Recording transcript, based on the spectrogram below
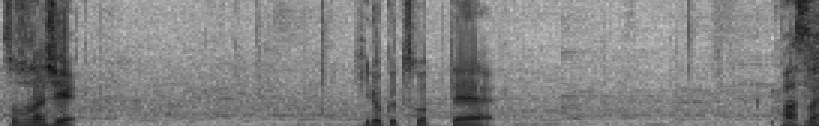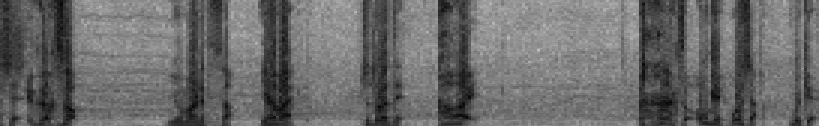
外出し。広く作って、パス出して、うわ、くそ読まれてた。やばいちょっと待って、かわいいく そオッケー落ちたもう一回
